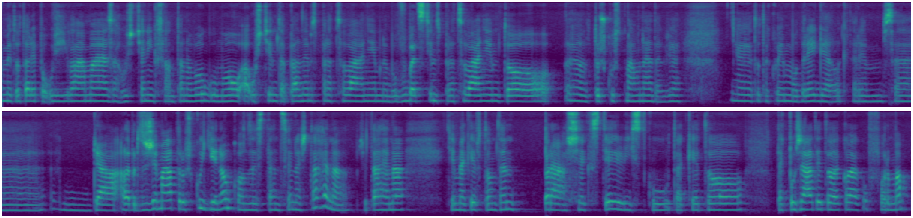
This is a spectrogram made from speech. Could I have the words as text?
My to tady používáme zahuštěný xantanovou gumou a už tím tepelným zpracováním nebo vůbec tím zpracováním to je, trošku stmavné, takže je to takový modrý gel, kterým se dá, ale protože má trošku jinou konzistenci než ta hena, že ta hena tím, jak je v tom ten prášek z těch lístků, tak je to tak pořád je to jako, jako forma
